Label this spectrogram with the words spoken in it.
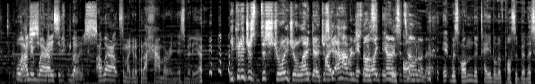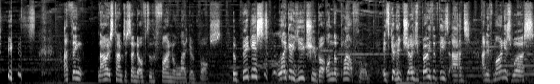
well, I mean, where else? Where, uh, where else am I going to put a hammer in this video? You could have just destroyed your Lego. Just I- get a hammer and start was- like going to town on it. It was on the table of possibilities. I think now it's time to send it off to the final Lego boss. The biggest Lego YouTuber on the platform is going to judge both of these ads, and if mine is worse,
